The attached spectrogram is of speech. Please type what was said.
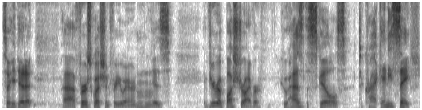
So he did it. Uh, first question for you, Aaron, Mm-hmm. is if you're a bus driver who has the skills to crack any safe,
